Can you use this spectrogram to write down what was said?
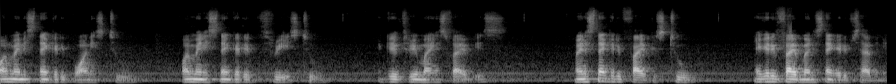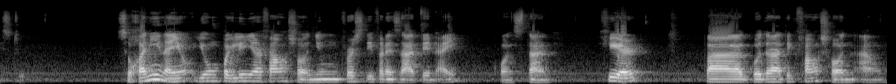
1 minus negative 1 is 2. 1 minus negative 3 is 2. Negative 3 minus 5 is, minus negative 5 is 2. Negative 5 minus negative 7 is 2. So, kanina, yung, yung paglinear function, yung first difference natin ay constant. Here, pag quadratic function, ang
